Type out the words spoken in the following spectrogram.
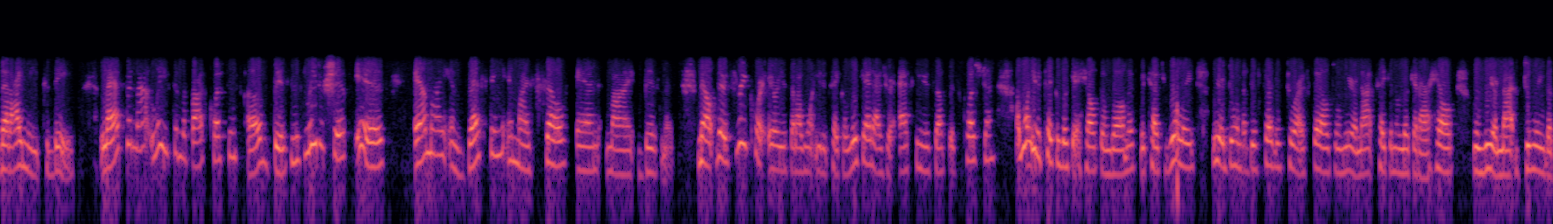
that I need to be. Last but not least, in the five questions of business leadership is Am I investing in myself and my business? Now, there are three core areas that I want you to take a look at as you're asking yourself this question. I want you to take a look at health and wellness because really we are doing a disservice to ourselves when we are not taking a look at our health, when we are not doing the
